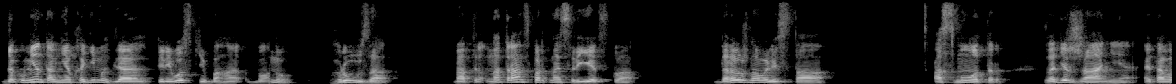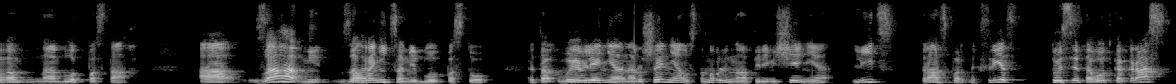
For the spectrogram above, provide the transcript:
документов, необходимых для перевозки ну, груза на, на транспортное средство, дорожного листа, осмотр, задержание, это на блокпостах. А за, за границами блокпостов это выявление нарушения установленного перемещения лиц, транспортных средств. То есть это вот как раз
